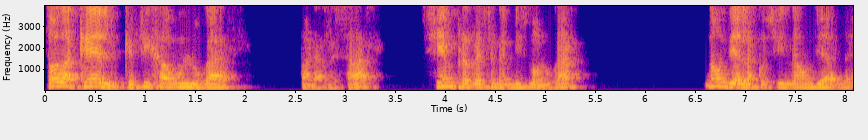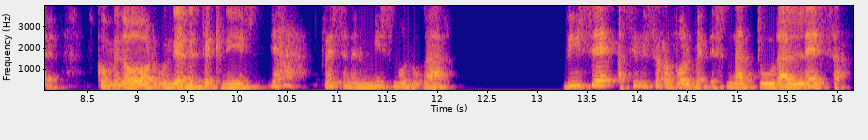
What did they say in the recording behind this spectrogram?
todo aquel que fija un lugar para rezar, siempre reza en el mismo lugar. No un día en la cocina, un día en el comedor, un día en este knis. Ya, reza en el mismo lugar. Dice, así dice Rafolbe, es naturaleza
